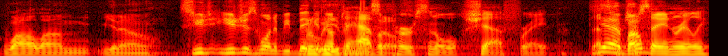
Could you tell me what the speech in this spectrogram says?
while I'm you know. so you, you just want to be big enough to Relieving have a personal chef, right? That's Yeah, what you're I'm- saying, really.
